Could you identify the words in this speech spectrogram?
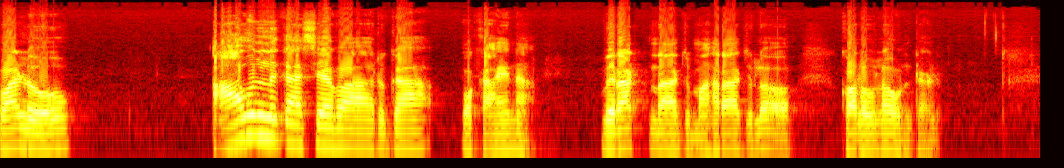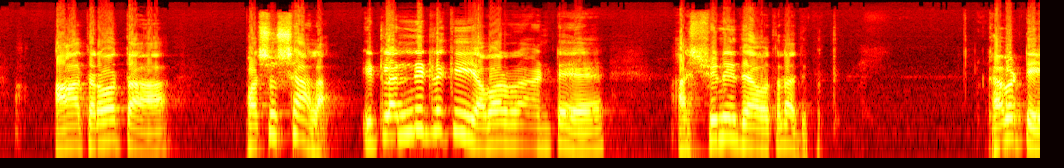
వాళ్ళు ఆవుల్ని కాసేవారుగా ఒక ఆయన విరాట్ రాజు మహారాజులో కొలువులో ఉంటాడు. ఆ తర్వాత పశుశాల ఇట్లన్నిటికీ ఎవరు అంటే అశ్విని దేవతల అధిపతి. కాబట్టి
